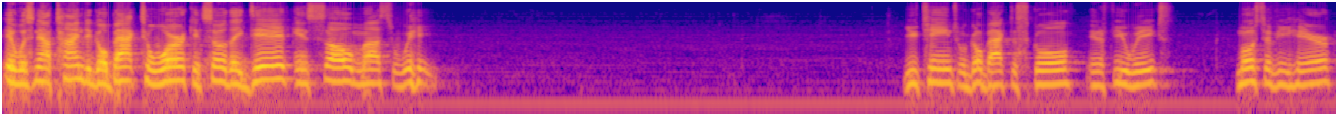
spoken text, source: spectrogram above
it was now time to go back to work, and so they did, and so must we. You teens will go back to school in a few weeks. Most of you here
